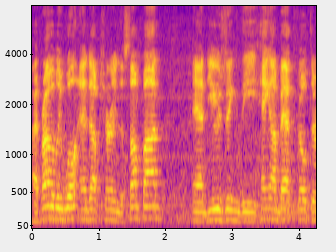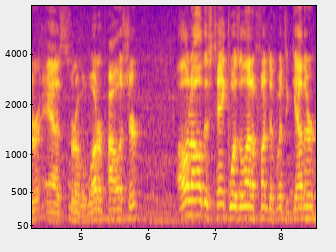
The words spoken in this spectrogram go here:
I probably will end up turning the sump on and using the hang-on back filter as sort of a water polisher. All in all, this tank was a lot of fun to put together.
